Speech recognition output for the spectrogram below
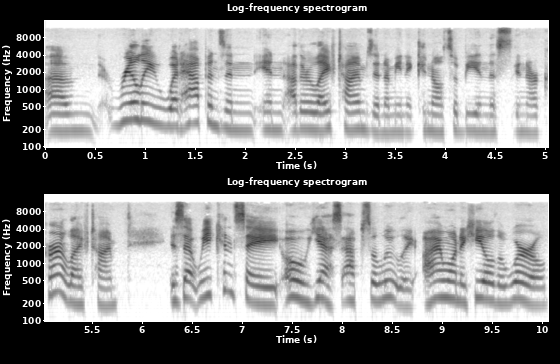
Um, really, what happens in in other lifetimes, and I mean, it can also be in this in our current lifetime, is that we can say, oh, yes, absolutely, I want to heal the world.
